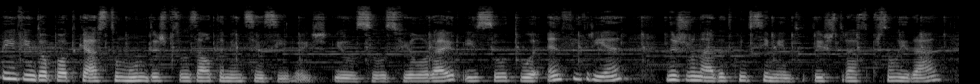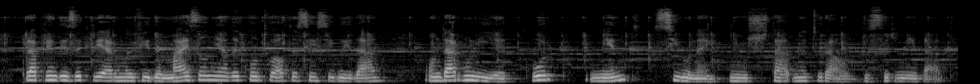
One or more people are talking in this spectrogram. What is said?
Bem-vindo ao podcast O Mundo das Pessoas Altamente Sensíveis. Eu sou a Sofia Loureiro e sou a tua anfitriã na jornada de conhecimento deste traço de personalidade para aprenderes a criar uma vida mais alinhada com a tua alta sensibilidade, onde a harmonia corpo-mente se unem num estado natural de serenidade.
